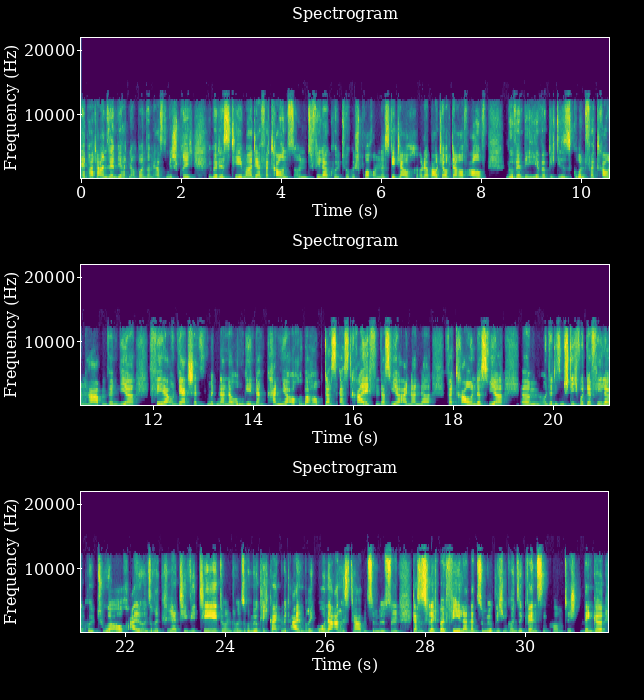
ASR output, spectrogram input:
Herr Pater Anselm, wir hatten auch bei unserem ersten Gespräch über das Thema der Vertrauens- und Fehlerkultur gesprochen. Das geht ja auch oder baut ja auch darauf auf. Nur wenn wir hier wirklich dieses Grundvertrauen haben, wenn wir fair und wertschätzend miteinander umgehen, dann kann ja auch überhaupt das erst reifen, dass wir einander vertrauen, dass wir ähm, unter diesem Stichwort der Fehlerkultur auch all unsere Kreativität und unsere Möglichkeiten mit einbringen, ohne Angst haben zu müssen, dass es vielleicht bei Fehlern dann zu möglichen Konsequenzen Konsequenzen kommt. Ich mhm. denke,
